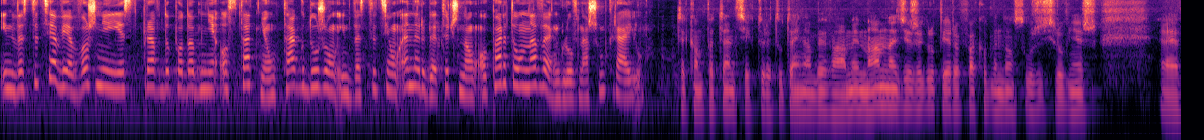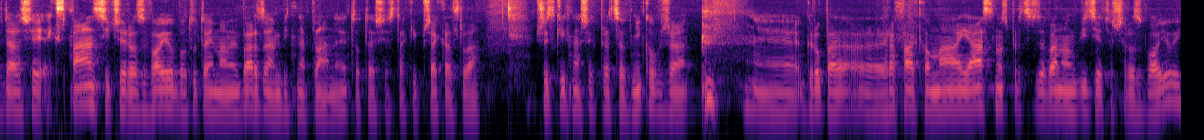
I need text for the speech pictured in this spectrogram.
inwestycja w Jaworznie jest prawdopodobnie ostatnią tak dużą inwestycją energetyczną opartą na węglu w naszym kraju. Te kompetencje, które tutaj nabywamy, mam nadzieję, że grupie Refako będą służyć również e, w dalszej ekspansji czy rozwoju, bo tutaj mamy bardzo ambitne plany. To też jest taki przekaz dla wszystkich naszych pracowników, że e, grupa e, Rafako ma jasno sprecyzowaną wizję też rozwoju i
